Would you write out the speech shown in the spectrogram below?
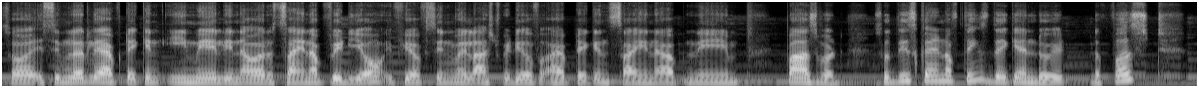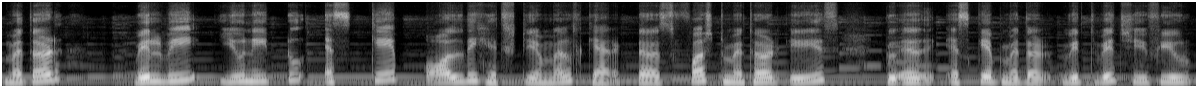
So similarly i've taken email in our sign up video. If you have seen my last video i have taken sign up name password. So these kind of things they can do it. The first method will be you need to escape all the html characters. First method is to uh, escape method with which if you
